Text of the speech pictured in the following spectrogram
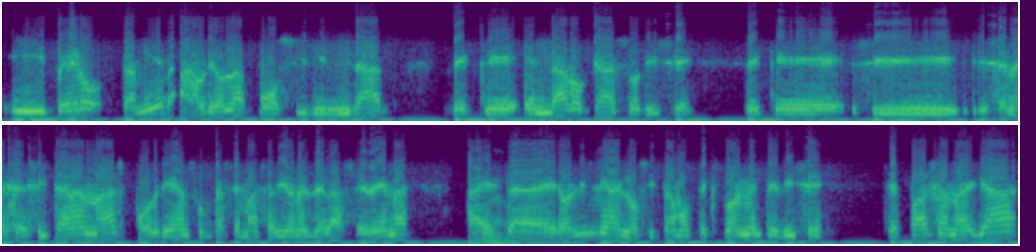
y pero también abrió la posibilidad de que en dado caso, dice, de que si se necesitaran más, podrían sumarse más aviones de la Sedena a esta aerolínea, y lo citamos textualmente, dice, se pasan allá,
